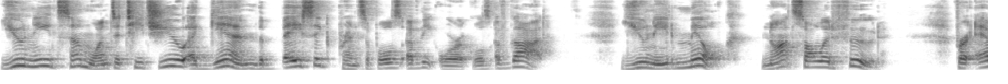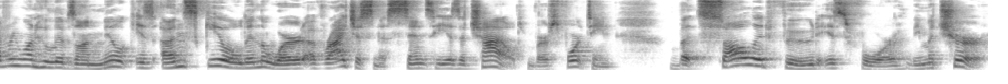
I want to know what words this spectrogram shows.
you need someone to teach you again the basic principles of the oracles of God. You need milk, not solid food. For everyone who lives on milk is unskilled in the word of righteousness, since he is a child. Verse 14. But solid food is for the mature,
